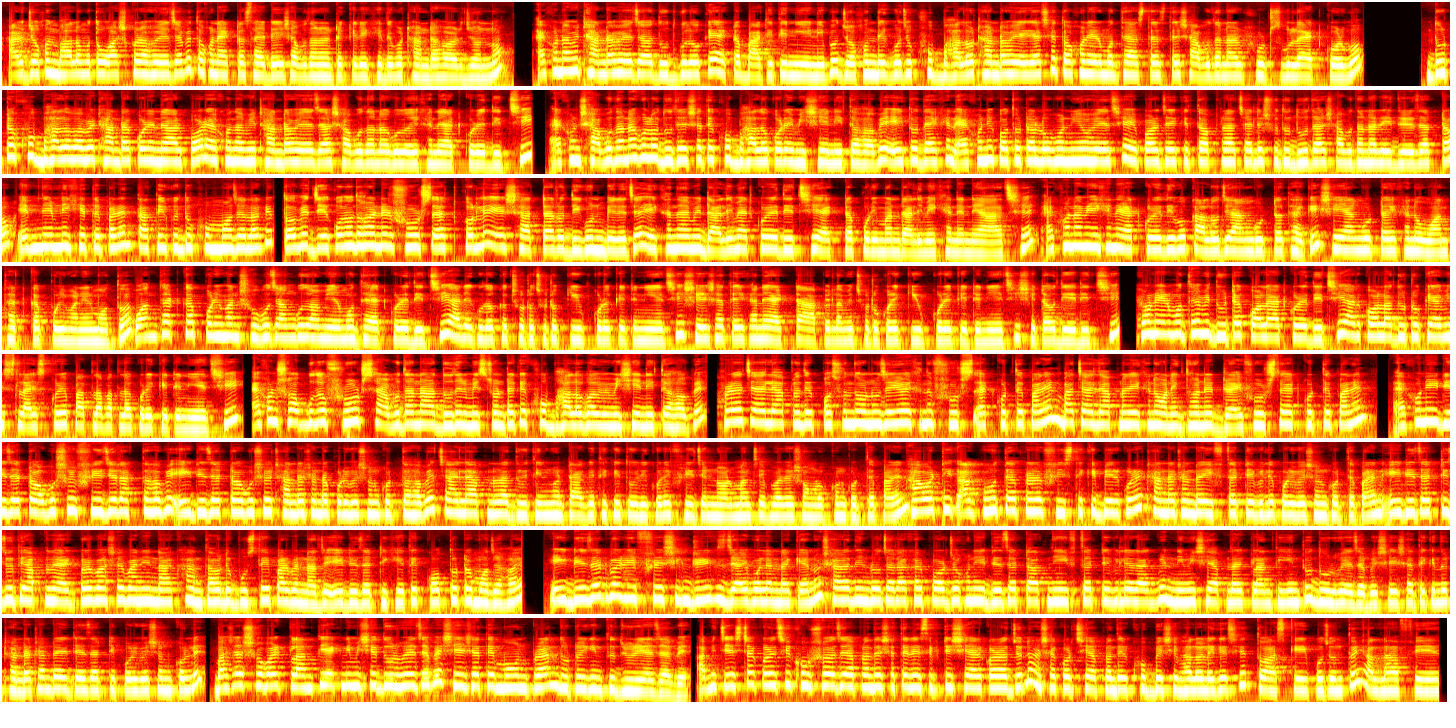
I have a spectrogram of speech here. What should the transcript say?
আর যখন ভালো মতো ওয়াশ করা হয়ে যাবে, তখন একটা সাইডে এই সাবুদানাটাকে রেখে দেবো ঠান্ডা হওয়ার জন্য। এখন আমি ঠান্ডা হয়ে যাওয়া দুধগুলোকে একটা বাটিতে নিয়ে নিব। যখন দেখব যে খুব ভালো ঠান্ডা হয়ে গেছে, তখন এর মধ্যে আস্তে আস্তে সাবুদানার ফ্রুটসগুলো অ্যাড করব। দুধটা খুব ভালোভাবে ঠান্ডা করে নেওয়ার পর এখন আমি ঠান্ডা হয়ে যাওয়া সাবুদানাগুলো এখানে অ্যাড করে দিচ্ছি। এখন সাবুদানাগুলো দুধের সাথে খুব ভালো করে মিশিয়ে নিতে হবে। এই তো দেখেন, এখনই কতটা লোভনীয় হয়েছে। এ পর্যায়ে কিন্তু আপনারা চাইলে শুধু দুধ আর সাবুদানার এই ড্রেজারটাও এমনি এমনি খেতে পারেন, তাতেও কিন্তু খুব মজা লাগে। তবে যে কোনো ধরনের ফ্রুটস অ্যাড করলে এর স্বাদটা আরও দ্বিগুণ বেড়ে যায়। এখানে আমি ডালিম অ্যাড করে দিচ্ছি, একটা পরিমাণ ডালিম এখানে নেওয়া আছে। এখন আমি এখানে অ্যাড করে দিব কালো যে আঙ্গুরটা থাকে, সেই আঙ্গুরটা এখানে ওয়ান থার্ড কাপ পরিমাণের মতো। ওয়ান থার্ড কাপ পরিমাণ সবুজ আঙ্গুর আমি এর মধ্যে অ্যাড করে দিচ্ছি, আর এগুলোকে ছোট ছোট কিউব করে কেটে নিয়েছি, সেই সাথে এখানে একটা আপেল আমি ছোট করে কিউব করে কেটে নিয়েছি, সেটাও দিয়ে দিচ্ছি। এখন এর মধ্যে আমি দুইটা কলা অ্যাড করে দিচ্ছি, আর কলা দুটোকে আমি স্লাইস করে পাতলা পাতলা করে কেটে নিয়েছি। এখন সবগুলো ফ্রুট সাবুদানা আর দুধের মিশ্রণটাকে খুব ভালোভাবে মিশিয়ে নিতে হবে। আপনারা চাইলে আপনাদের পছন্দ অনুযায়ীও এখানে ফ্রুটস অ্যাড করতে পারেন, বা চাইলে আপনারা এখানে অনেক ধরনের ড্রাই ফ্রুটস অ্যাড করতে পারেন। এখন এই ডেজার্টটা অবশ্যই ফ্রিজে রাখতে হবে। এই ডেজার্টটা অবশ্যই ঠান্ডা ঠান্ডা পরিবেশন করতে হবে। চাইলে আপনারা দুই তিন ঘণ্টা আগে থেকে তৈরি করে ফ্রিজের নর্মাল চেম্বারে সংরক্ষণ করতে পারেন। খাওয়ার ঠিক আগ মুহূর্তে আপনারা ফ্রিজ থেকে বের করে ঠান্ডা ঠান্ডা ইফতার টেবিলে পরিবেশন করতে পারেন। এই ডেজার্টটি যদি আপনারা একবার বাসায় বানিয়ে না খান, তাহলে বুঝতেই পারবেন না যে এই ডেজার্টটি খেতে কতটা মজা হয়। এই ডেজার্ট বা রিফ্রেশিং ড্রিঙ্কস যাই বলেন না কেন, সারাদিন রোজা রাখার পর যখন এই ডেজার্টটা আপনি ইফতার টেবিলে রাখবেন নিমিশে আপনার ক্লান্তি কিন্তু দূর হয়ে যাবে। সেই সাথে কিন্তু ঠান্ডা ঠান্ডা এই ডেজার্টটি পরিবেশন করলে বাসার সবার ক্লান্তি এক নিমিষে দূর হয়ে যাবে, সেই সাথে মন, প্রাণ দুটোই কিন্তু জুড়িয়ে যাবে। আমি চেষ্টা করেছি খুব সহজে আপনাদের সাথে রেসিপিটি শেয়ার করার জন্য, আশা করছি আপনাদের খুব বেশি ভালো লেগেছে। তো আজকে এই পর্যন্তই, আল্লাহ হাফেজ।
